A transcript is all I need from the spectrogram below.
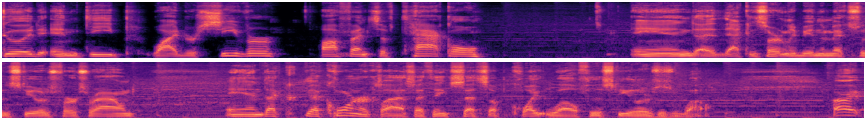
good and deep wide receiver, offensive tackle, and uh, that can certainly be in the mix for the Steelers' first round. And that, that corner class, I think, sets up quite well for the Steelers as well. All right,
